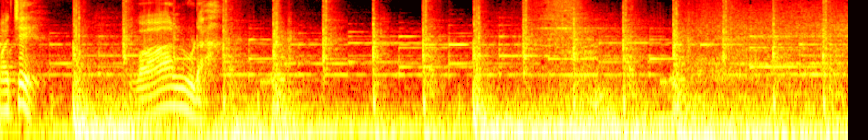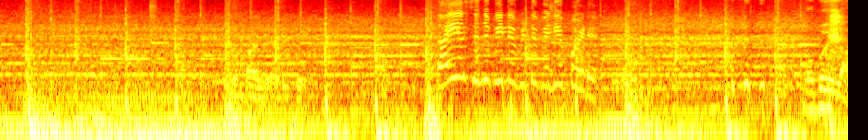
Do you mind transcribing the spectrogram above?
மச்சி வாழ்வுடா தயவு செஞ்சு வீட்டை விட்டு வெளியே போயிடு. மொபைலா?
